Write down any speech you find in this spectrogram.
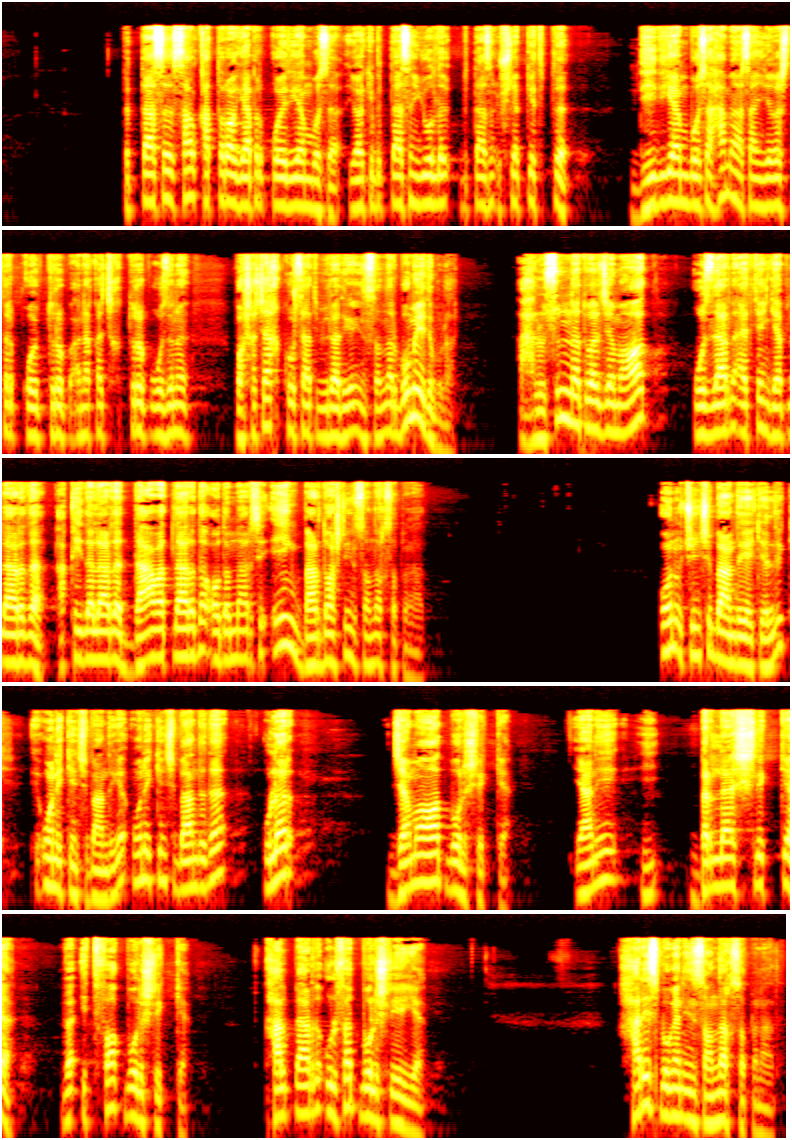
Bittasi sal qattiqroq gapirib qo'yadigan bo'lsa yoki bittasini yo'lda bittasini ushlab ketibdi deydigan bo'lsa hamma narsani yig'ishtirib qo'yib turib anaqa chiqib turib o'zini boshqacha qilib ko'rsatib yuradigan insonlar bo'lmaydi bular. Ahli sunnat val jamoat o'zlarini aytgan gaplarida aqidalarida da'vatlarida odamlar ichida eng bardoshli insonlar hisoblanadi. O'n uchinchi bandiga keldik o'n ikkinchi bandiga. O'n ikkinchi bandida ular jamoat bo'lishlikka ya'ni birlashishlikka va ittifoq bo'lishlikka qalblarda ulfat bo'lishligiga haris bo'lgan insonlar hisoblanadi.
